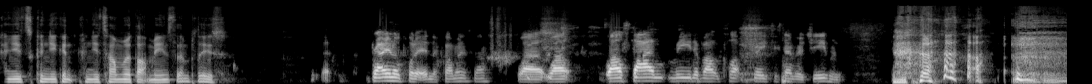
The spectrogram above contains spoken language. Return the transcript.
Can you can you can, can you tell me what that means then, please? Brian will put it in the comments now. While while whilst I read about Klopp's greatest ever achievement.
